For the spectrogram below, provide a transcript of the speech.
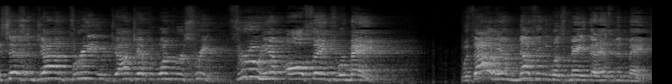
It says in John 3, John chapter 1, verse 3, through him all things were made. Without him, nothing was made that has been made.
